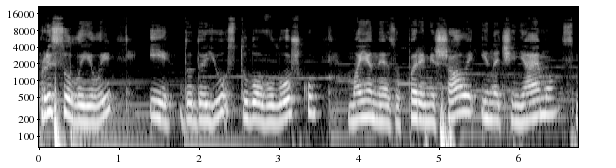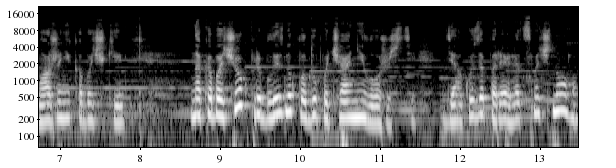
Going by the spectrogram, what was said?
Присолили і додаю столову ложку майонезу. Перемішали і начиняємо смажені кабачки. На кабачок приблизно кладу по чайній ложечці. Дякую за перегляд смачного!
